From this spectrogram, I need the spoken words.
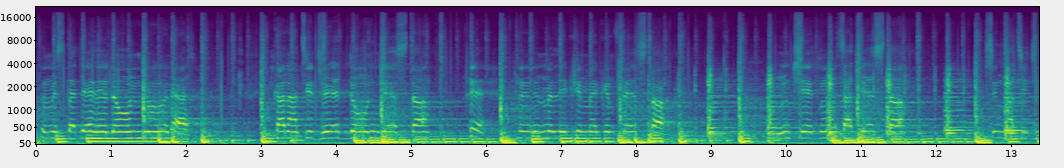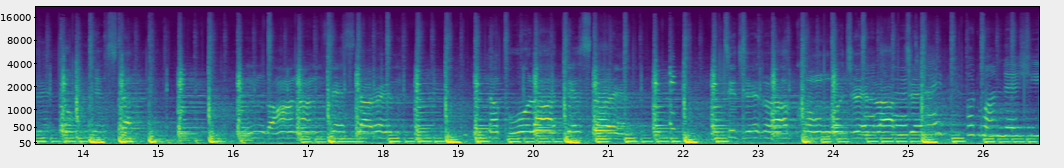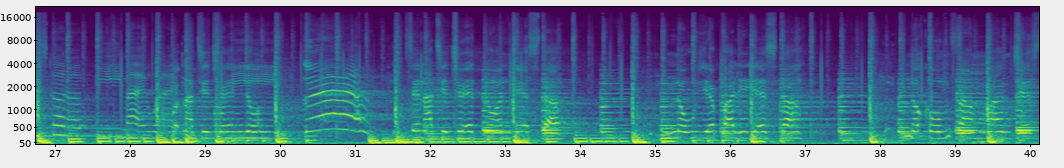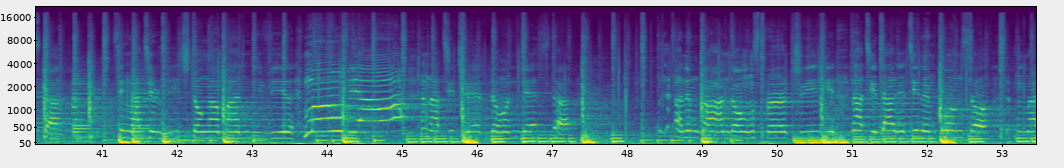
Mr. Deli don't do that. Canati Dread don't jester. And me lick him make him fester. Hmm, check Mr. Chester.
